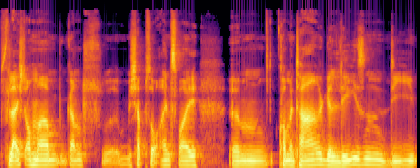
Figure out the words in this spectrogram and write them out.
vielleicht auch mal ganz, ich habe so ein, zwei ähm, Kommentare gelesen, die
